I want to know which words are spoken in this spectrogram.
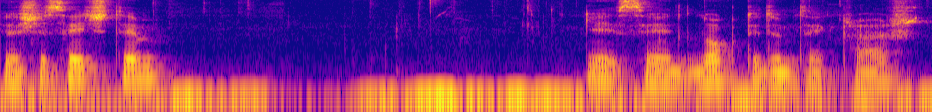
yaşı seçtim. GS dedim tekrar.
